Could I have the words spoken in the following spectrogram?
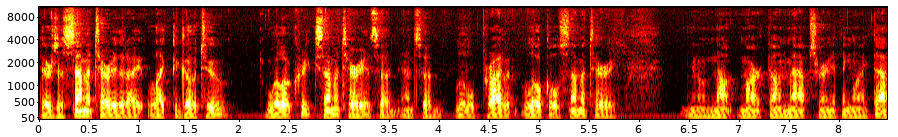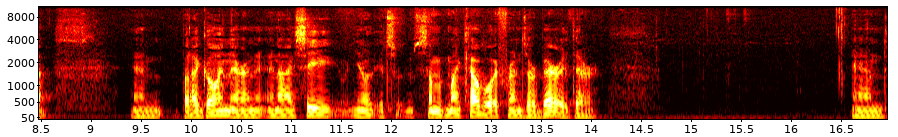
there's a cemetery that I like to go to, Willow Creek Cemetery. It's a it's a little private local cemetery you know, not marked on maps or anything like that. And but I go in there and, and I see, you know, it's some of my cowboy friends are buried there. And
